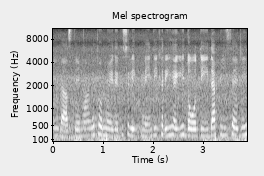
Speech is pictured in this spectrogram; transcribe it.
ਇਹ ਦੱਸ ਦੇਵਾਂਗੇ, ਤੁਹਾਨੂੰ ਇਹਦੇ ਤੇ ਸਲਿੱਪ ਨਹੀਂ ਦਿਖ ਰਹੀ ਹੈਗੀ 230 ਦਾ ਪੀਸ ਹੈ ਜੀ।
